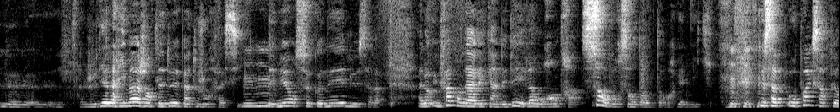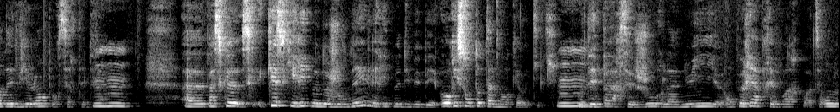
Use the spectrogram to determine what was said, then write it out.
le, le, je veux dire, l'arrimage entre les deux n'est pas toujours facile. Mhm. Mm -hmm. Mais mieux on se connaît, mieux ça va. Alors, une fois qu'on est avec un bébé, et là, on rentre à 100% dans le temps organique. que ça, au point que ça peut en être violent pour certaines femmes. Mm -hmm. Euh, parce que qu'est-ce qui rythme nos journées? Les rythmes du bébé. Or, ils sont totalement chaotiques. Mmh. Au départ, c'est jour, la nuit, on peut rien prévoir. Quoi. On,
